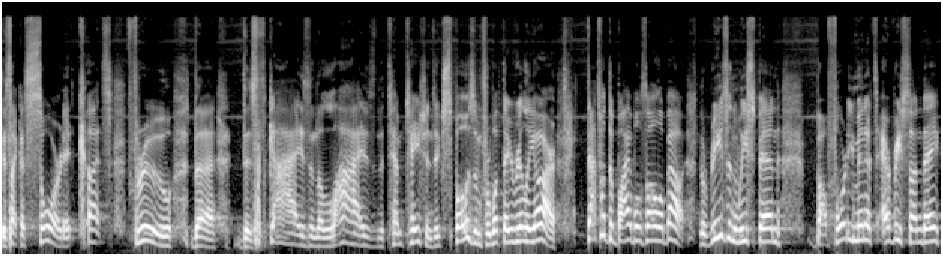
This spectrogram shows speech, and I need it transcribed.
It's like a sword, it cuts through the disguise and the lies and the temptations, expose them for what they really are. That's what the Bible's all about. The reason we spend about 40 minutes every Sunday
